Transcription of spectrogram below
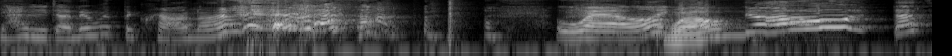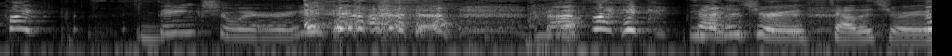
"Have you done it with the crown on?" Well, Well, no, that's like sanctuary. that's like tell the truth. Tell the truth.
